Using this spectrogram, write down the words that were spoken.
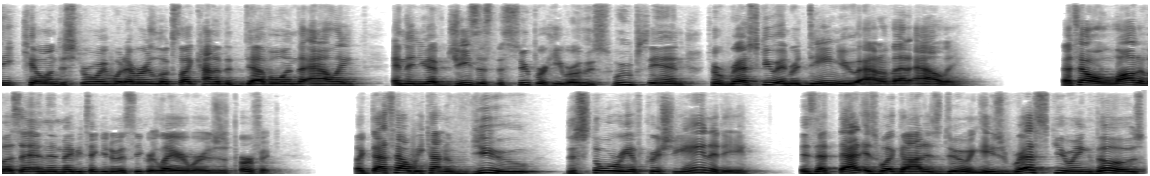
seek, kill, and destroy, whatever it looks like, kind of the devil in the alley. And then you have Jesus, the superhero, who swoops in to rescue and redeem you out of that alley. That's how a lot of us, and then maybe take you to a secret layer where it's just perfect. Like that's how we kind of view the story of Christianity is that that is what God is doing. He's rescuing those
